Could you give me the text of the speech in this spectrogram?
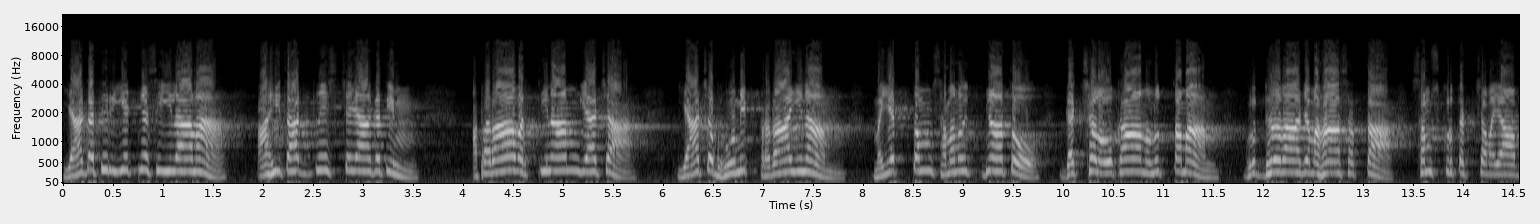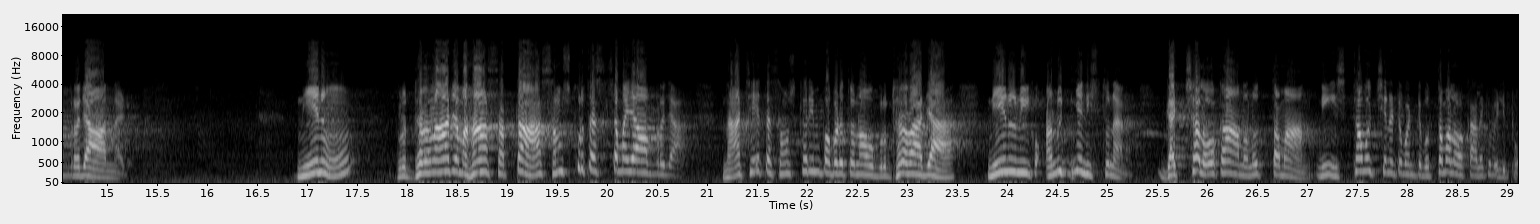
యాగతిర్యజ్ఞశీలాన ఆహితాగ్నిశ్చ యాగతిం అపరావర్తినాం యాచ యాచ భూమి ప్రదాయినాం మయత్వం సమనుజ్ఞాతో గచ్చ లోకానుత్తమాన్ గృద్ధరాజ మహాసత్త సంస్కృతచ్చ మయా వ్రజ అన్నాడు. నేను గృద్ధరాజ మహాసత్త సంస్కృతశ్చ మయా వ్రజ. నా చేత సంస్కరింపబడుతున్నావు గృద్ధరాజా నేను నీకు అనుజ్ఞనిస్తున్నాను. గచ్చ లోకాననుత్తమాన్. నీ ఇష్టం వచ్చినటువంటి ఉత్తమ లోకాలకు వెళ్ళిపో.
